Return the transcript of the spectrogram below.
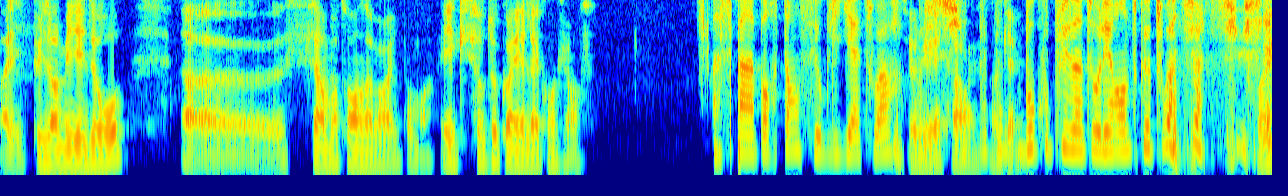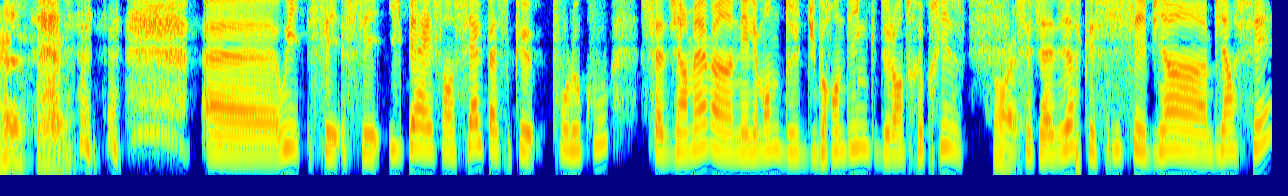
allez, plusieurs milliers d'euros. Euh, c'est important d'en avoir une pour moi, et surtout quand il y a de la concurrence. Ah, c'est pas important, c'est obligatoire. Je suis beaucoup, plus intolérante que toi sur le sujet. Ouais, c'est vrai. euh, oui, c'est hyper essentiel parce que pour le coup, ça devient même un élément de, du branding de l'entreprise. C'est-à-dire que si c'est bien bien fait,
